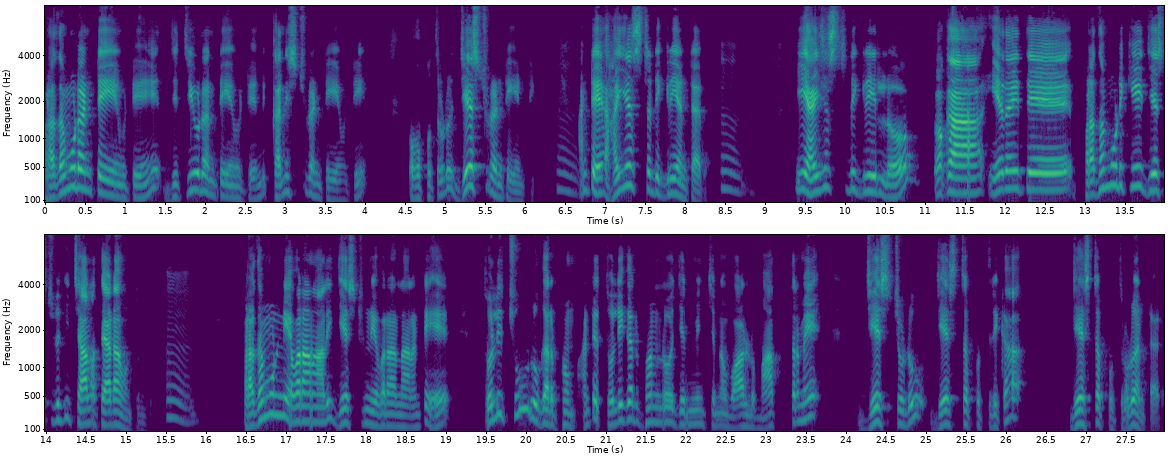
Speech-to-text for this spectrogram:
ప్రథముడు అంటే ఏమిటి? ద్వితీయుడు అంటే ఏమిటి? కనిష్ఠుడు అంటే ఏమిటి? ఒక పుత్రుడు జ్యేష్ఠుడు అంటే ఏంటి అంటే హయ్యెస్ట్ డిగ్రీ అంటారు. ఈ హైయెస్ట్ డిగ్రీల్లో ఒక ఏదైతే ప్రథముడికి జ్యేష్ఠుడికి చాలా తేడా ఉంటుంది. ప్రథముడిని ఎవరనాలి జ్యేష్ఠుడిని ఎవరనాలంటే తొలిచూరు గర్భం అంటే తొలి గర్భంలో జన్మించిన వాళ్ళు మాత్రమే జ్యేష్ఠుడు జ్యేష్ఠ పుత్రిక జ్యేష్ఠ పుత్రుడు అంటారు.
